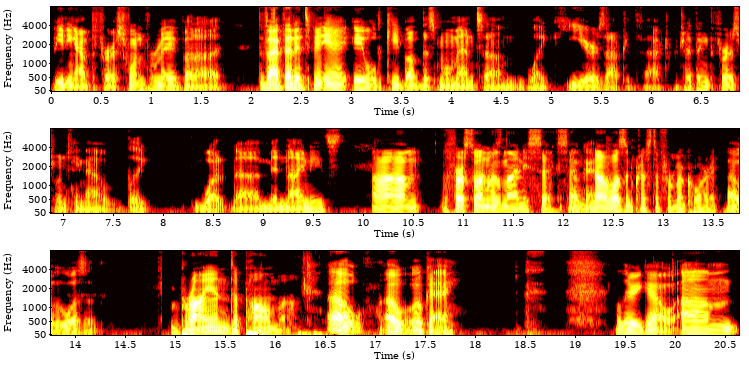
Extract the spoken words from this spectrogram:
beating out the first one for me, but uh, the fact that it's been a- able to keep up this momentum like years after the fact, which I think the first one came out like what uh, mid '90s. Um, the first one was '96, Okay. no, it wasn't Christopher McQuarrie. Oh, who was it? Brian De Palma. Oh, oh, okay. well, there you go. Um,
